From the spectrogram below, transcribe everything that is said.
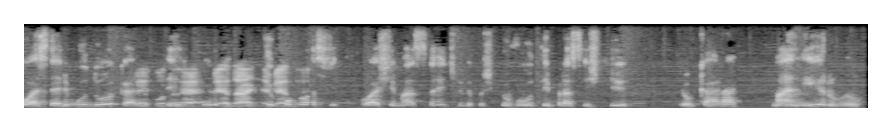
pô, a série mudou, cara. É, é verdade, é verdade. Como eu, achei, eu achei maçante, depois que eu voltei para assistir, eu, caraca, maneiro, eu,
